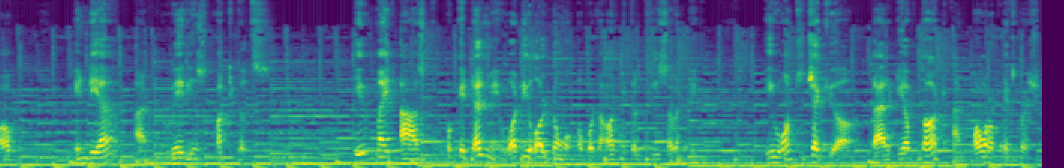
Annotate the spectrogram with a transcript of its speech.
of India and various articles. He might ask, okay, tell me what you all know about Article 370. He wants to check your clarity of thought and power of expression.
